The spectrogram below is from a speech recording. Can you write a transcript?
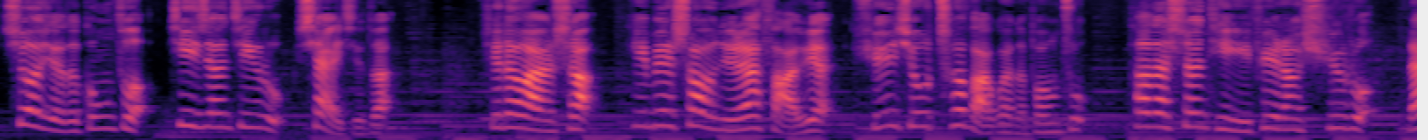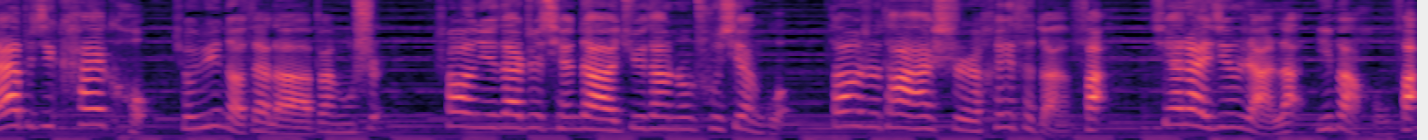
秀姐的工作即将进入下一阶段。 这天晚上，一名少女来法院寻求车法官的帮助。她的身体非常虚弱，来不及开口就晕倒在了办公室。少女在之前的剧当中出现过，当时她还是黑色短发，现在已经染了一半红发，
